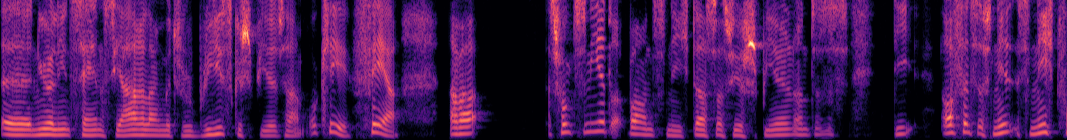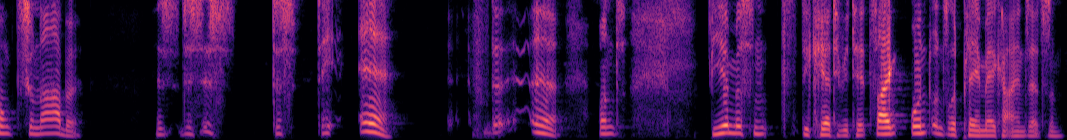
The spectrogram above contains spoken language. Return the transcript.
äh, New Orleans Saints jahrelang mit Drew gespielt haben, okay, fair. Aber es funktioniert bei uns nicht, das, was wir spielen. Und das ist, die Offense ist nicht funktionabel. Das, das ist, das, äh, äh. Und wir müssen die Kreativität zeigen und unsere Playmaker einsetzen.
